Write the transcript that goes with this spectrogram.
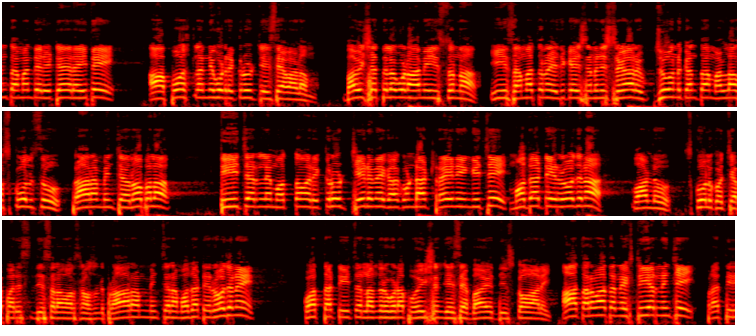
ఎంతమంది రిటైర్ అయితే ఆ పోస్టులన్నీ కూడా రిక్రూట్ చేసేవాళ్ళం. భవిష్యత్తులో కూడా హామీ ఇస్తున్నా. ఈ సంవత్సరం ఎడ్యుకేషన్ మినిస్టర్ గారు జూన్ కంతా మళ్ళా స్కూల్స్ ప్రారంభించే లోపల టీచర్ని మొత్తం రిక్రూట్ చేయడమే కాకుండా ట్రైనింగ్ ఇచ్చి మొదటి రోజున వాళ్ళు స్కూల్కి వచ్చే పరిస్థితి తీసుకురావాల్సిన అవసరం ప్రారంభించిన మొదటి రోజునే కొత్త టీచర్లందరూ కూడా పొజిషన్ చేసే బాధ్యత తీసుకోవాలి. ఆ తర్వాత నెక్స్ట్ ఇయర్ నుంచి ప్రతి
